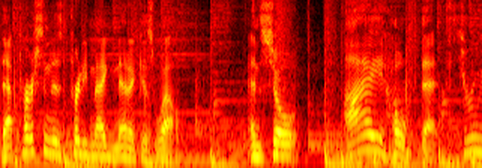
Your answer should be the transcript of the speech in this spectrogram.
That person is pretty magnetic as well. And so I hope that through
